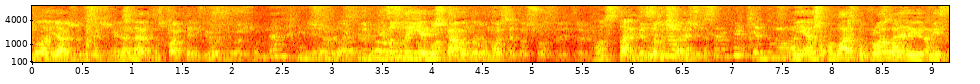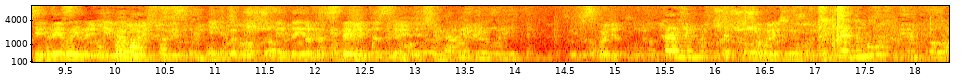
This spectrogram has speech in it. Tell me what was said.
Ну а як же? Це ж мільйонер, це ж партія регіонів. Ви що? Да? Ну, так. Ну, роздає мішками, ну виносять, то що? Ну, останнє залишається. щось робити, я думала. Ні, за Поплавську просто дають 200 гривень і ви голосуєте. Ні, ні, ви просто він дає 200 гривень. ви даєте. Та ви думаєте? Та не може. Я думала, що це було.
